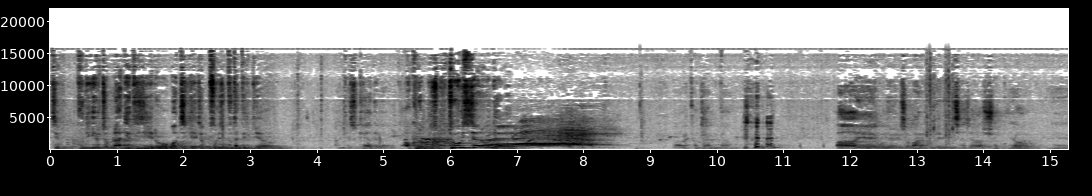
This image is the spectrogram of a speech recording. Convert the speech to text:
지금 분위기를 좀 라디오 DJ로 멋지게 좀 소리 좀 부탁드릴게요. 아, 계속 해야 되나요? 아, 어, 그럼 좋으시죠, 여러분들? 아, 예, 오늘 저 많은 분들이 찾아와 주셨고요. 예,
